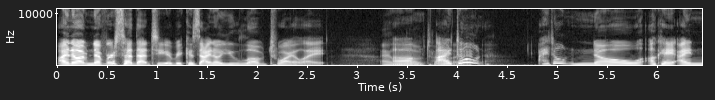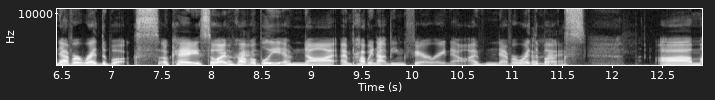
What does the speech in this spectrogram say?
I know I've never said that to you because I know you love Twilight. I Um, love I don't I don't know. Okay, I never read the books. Okay, so I Okay. probably am not. I'm probably not being fair right now. I've never read the Okay. books. Um,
